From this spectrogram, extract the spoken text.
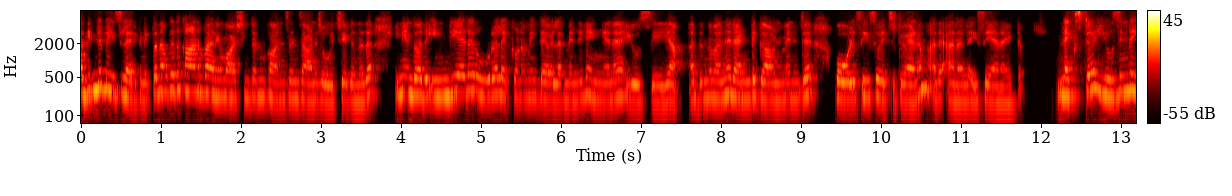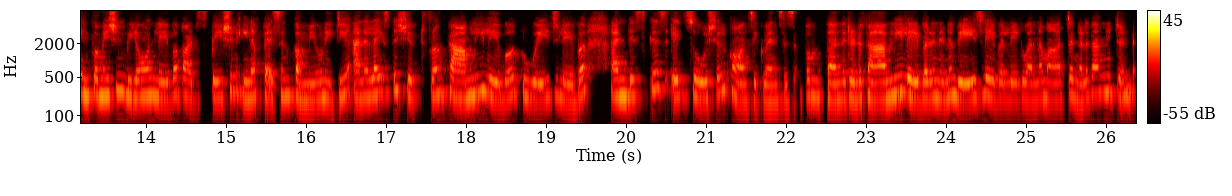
അതിന്റെ ബേസിലായിരിക്കണം ഇപ്പൊ നമുക്കത് കാണുമ്പോൾ അറിയാം വാഷിംഗ്ടൺ കോൺസെൻസ് ആണ് ചോദിച്ചേക്കുന്നത്. ഇനി എന്തോ അത് ഇന്ത്യയുടെ റൂറൽ എക്കണോമിക് ഡെവലപ്മെന്റിന് എങ്ങനെ യൂസ് ചെയ്യാം? അതെന്ന് പറഞ്ഞ രണ്ട് ഗവൺമെന്റ് പോളിസീസ് വെച്ചിട്ട് വേണം അത് അനലൈസ് ചെയ്യാനായിട്ട്. Next using the information below on labour participation in a peasant community analyse the shift from family labour to wage labour and discuss it social consequences അപ്പം തന്നിട്ടുണ്ട് ഫാമിലി ലേബറിൽ നിന്ന് വേജ് ലേബറിലേക്ക് വന്ന മാറ്റങ്ങൾ തന്നിട്ടുണ്ട്.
